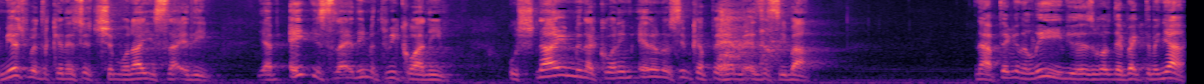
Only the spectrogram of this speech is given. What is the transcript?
אם יש בית הכנסת שמונה ישראלים, you have eight ישראלים and three כהנים, ושניים מן הכהנים אינם נושאים כפיהם מאיזה סיבה. Now, if they're going to leave, they break the minyan.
